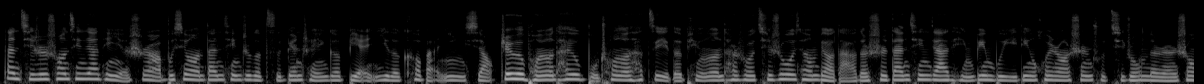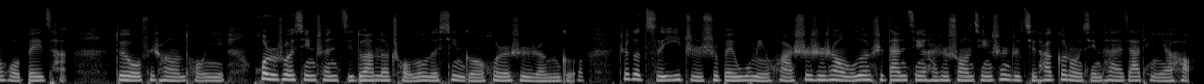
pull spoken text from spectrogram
但其实双亲家庭也是啊。不希望单亲这个词变成一个贬义的刻板印象。这位朋友他又补充了他自己的评论，他说，其实我想表达的是，单亲家庭并不一定会让身处其中的人生活悲惨。对我非常的同意，或者说形成极端的丑陋的性格或者是人格，这个词一直是被污名化。事实上，无论是单亲还是双亲，甚至其他各种形态的家庭也好，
